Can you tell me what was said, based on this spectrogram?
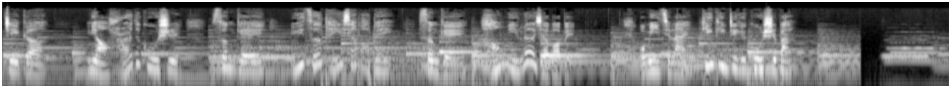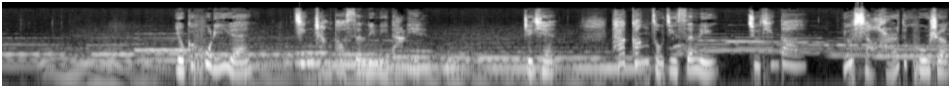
这个鸟孩的故事送给于泽培小宝贝，送给郝米勒小宝贝。我们一起来听听这个故事吧。有个护林员，经常到森林里打猎。这天，他刚走进森林，就听到有小孩的哭声。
